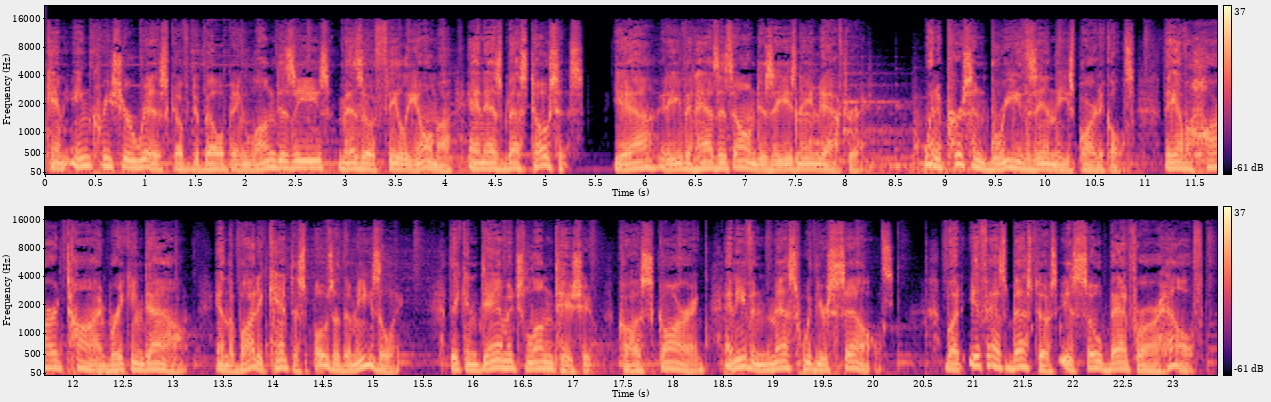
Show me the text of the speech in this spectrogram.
can increase your risk of developing lung disease, mesothelioma, and asbestosis. Yeah, it even has its own disease named after it. When a person breathes in these particles, they have a hard time breaking down, and the body can't dispose of them easily. They can damage lung tissue, cause scarring, and even mess with your cells. But if asbestos is so bad for our health,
